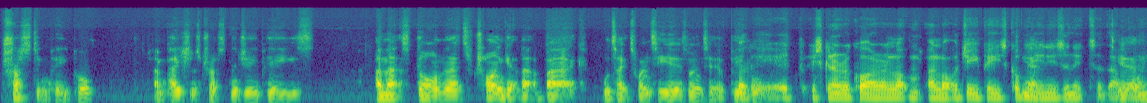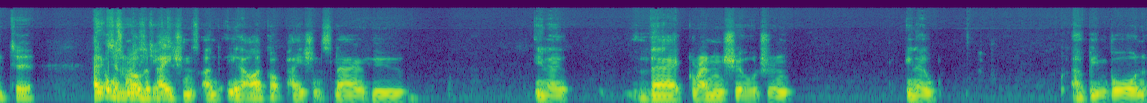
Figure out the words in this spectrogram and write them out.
trusting people, and patients trusting the GPs. And that's gone. Now, to try and get that back will take 20 years, won't it? Of people. it, it's going to require a lot, a lot of GPs coming Yeah. in, isn't it? At that Yeah. point, too. and it to also involves the manage patients. And, you know, I've got patients now who, you know, their grandchildren, you know, have been born,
